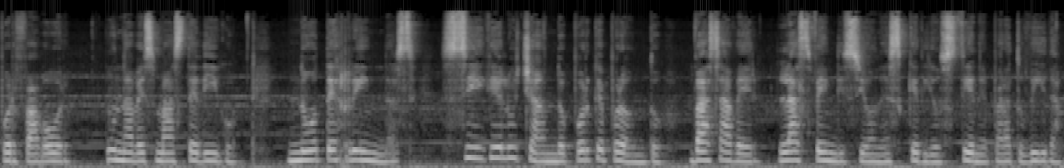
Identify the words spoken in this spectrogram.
Por favor, una vez más te digo, no te rindas, sigue luchando porque pronto vas a ver las bendiciones que Dios tiene para tu vida.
